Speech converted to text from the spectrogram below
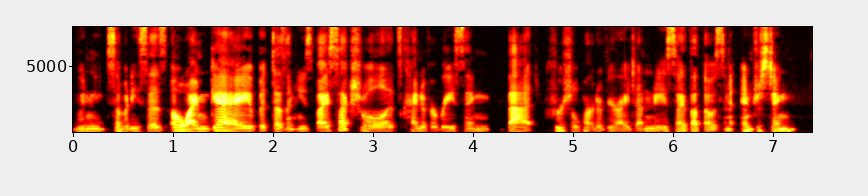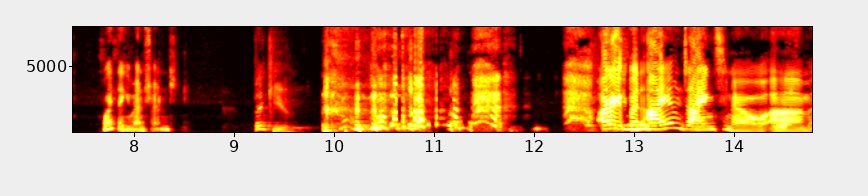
when somebody says oh i'm gay but doesn't use bisexual it's kind of erasing that crucial part of your identity so i thought that was an interesting point that you mentioned Thank you. All right, but I am dying to know um,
